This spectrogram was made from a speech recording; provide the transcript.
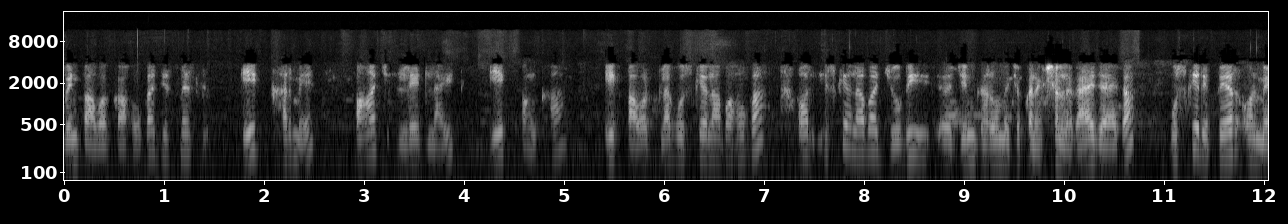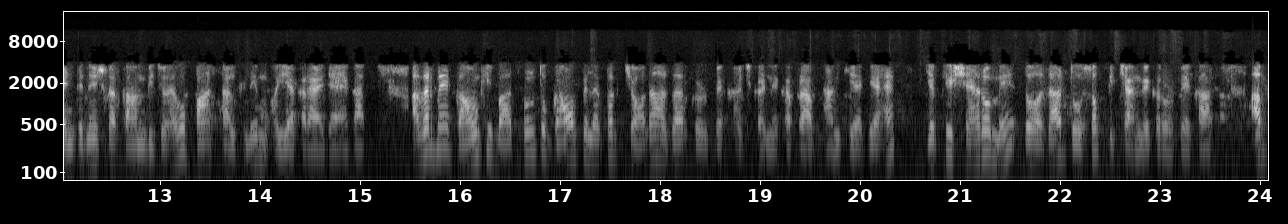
विंड पावर का होगा, जिसमें एक घर में पाँच लेड लाइट एक पंखा, एक पावर प्लग उसके अलावा होगा। और इसके अलावा जो भी जिन घरों में जो कनेक्शन लगाया जाएगा, उसके रिपेयर और मेंटेनेंस का काम भी जो है वो पाँच साल के लिए मुहैया कराया जाएगा। अगर मैं गाँव की बात करूँ तो गाँव पे लगभग चौदह हज़ार करोड़ रुपए खर्च करने का प्रावधान किया गया है, जबकि शहरों में दो हज़ार दो सौ पिचानवे करोड़ रुपए का। अब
